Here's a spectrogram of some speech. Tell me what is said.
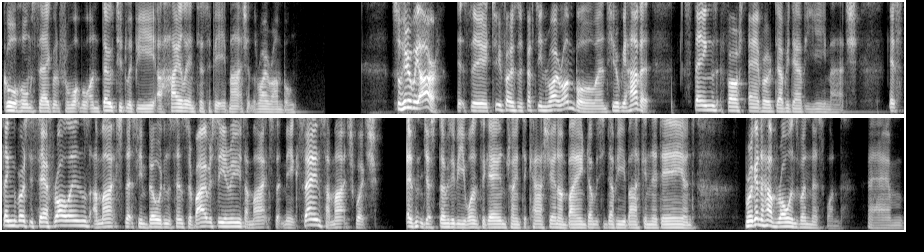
go home segment for what will undoubtedly be a highly anticipated match at the Royal Rumble. So here we are. It's the 2015 Royal Rumble, and here we have it Sting's first ever WWE match. It's Sting versus Seth Rollins, a match that's been building since Survivor Series, a match that makes sense, a match which isn't just WWE once again trying to cash in on buying WCW back in the day, and we're going to have Rollins win this one. Um,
